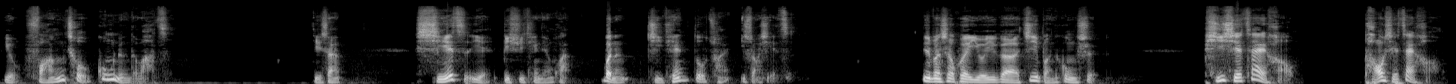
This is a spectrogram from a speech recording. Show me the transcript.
有防臭功能的袜子。第三，鞋子也必须天天换，不能几天都穿一双鞋子。日本社会有一个基本的共识：皮鞋再好，跑鞋再好，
